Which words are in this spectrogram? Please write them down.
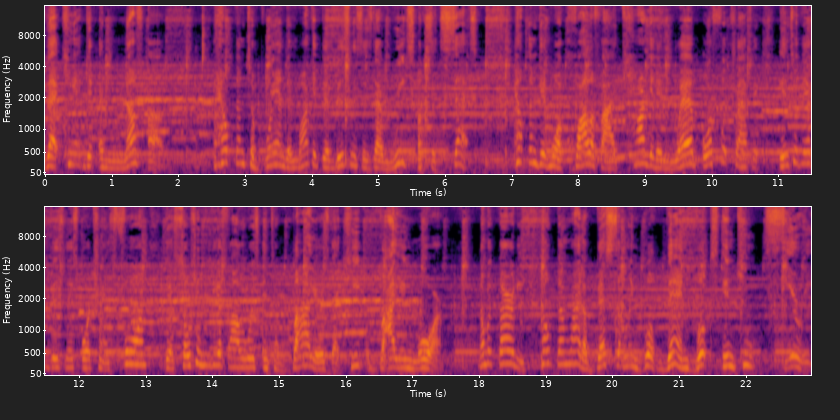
that can't get enough of. Help them to brand and market their businesses that reeks of success help them get more qualified, targeted web or foot traffic into their business or transform their social media followers into buyers that keep buying more. Number 30, help them write a best selling book, then books into series.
